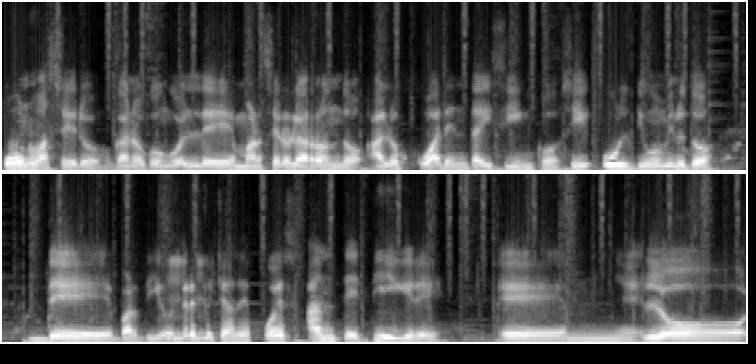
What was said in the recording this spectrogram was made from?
1 a 0 ganó con gol de Marcelo Larrondo a los 45, ¿sí? último minuto de partido. Tres fechas después, ante Tigre, em, lo,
